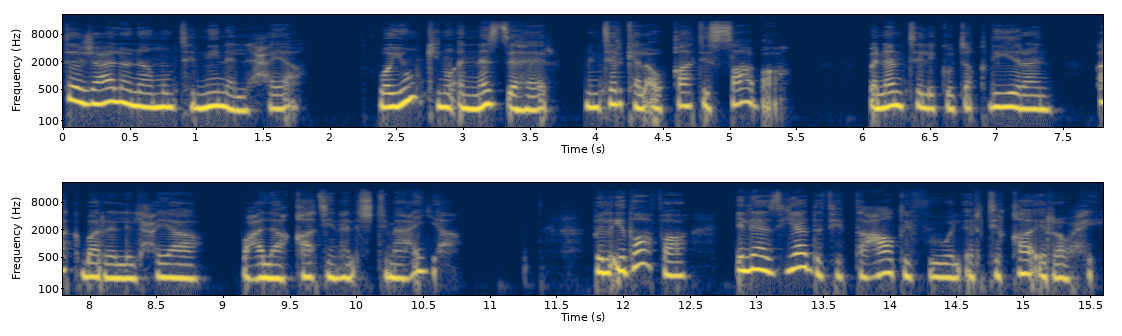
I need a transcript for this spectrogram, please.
تجعلنا ممتنين للحياة ويمكن أن نزدهر من تلك الأوقات الصعبة ونمتلك تقديرا أكبر للحياة وعلاقاتنا الاجتماعية. بالإضافة إلى زيادة التعاطف والارتقاء الروحي.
